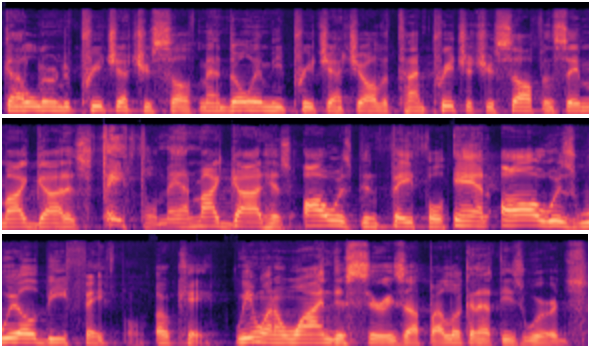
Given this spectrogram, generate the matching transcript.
Got to learn to preach at yourself, man. Don't let me preach at you all the time. Preach at yourself and say, My God is faithful, man. My God has always been faithful and always will be faithful. Okay, we want to wind this series up by looking at these words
